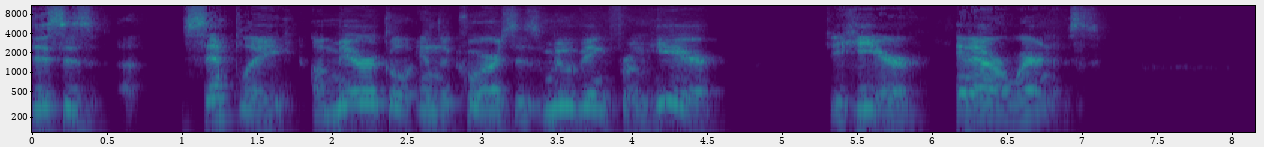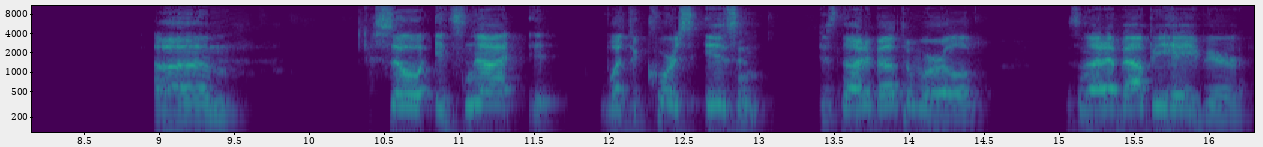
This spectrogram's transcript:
This is uh, simply a miracle in the Course is moving from here to here in our awareness. Um, so it's not it, what the Course isn't. It's not about the world. It's not about behavior.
